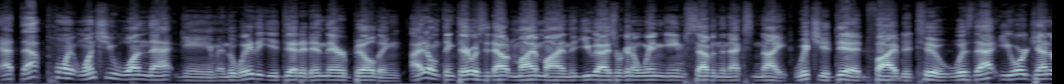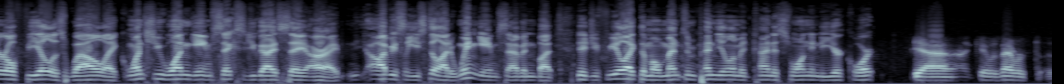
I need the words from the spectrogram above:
At that point, once you won that game and the way that you did it in their building, I don't think there was a doubt in my mind that you guys were going to win game seven the next night, which you did, five to two. Was that your general feel as well? Like once you won game six, did you guys say, all right, obviously you still had to win game Game Seven, but did you feel like the momentum pendulum had kind of swung into your court? Yeah, like it was never t-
